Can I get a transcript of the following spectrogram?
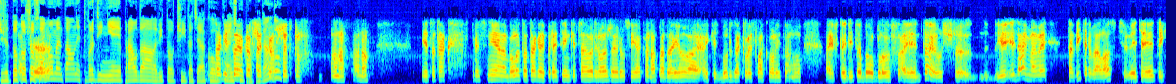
Čiže toto, čo sa momentálne tvrdí, nie je pravda, ale vy to čítate ako tak ukrajinskú je to ako propagandu? Všetko, všetko. Áno, áno. Je to tak presne a bolo to tak aj predtým, keď sa hovorilo, že Rusi ako napadajú, aj, aj keď burza klesla kvôli tomu, aj vtedy to bol bluff. A je, to je už, je, je zaujímavé, tá vytrvalosť, viete, tých,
